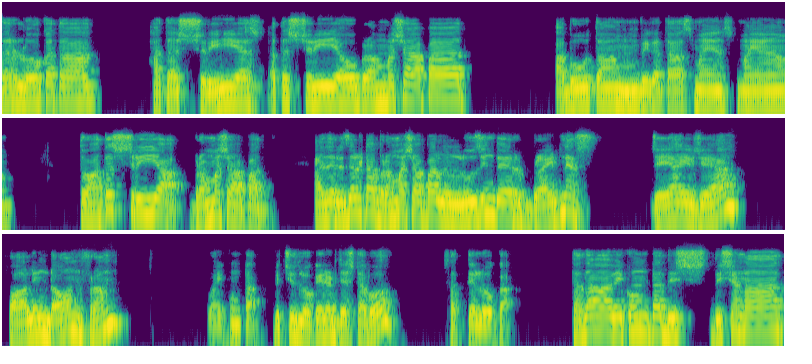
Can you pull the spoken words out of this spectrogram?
దర్లోకత హతశ్రీయ హతశ్రీయౌ బ్రహ్మశాపాత్ అభూతాం విగతాస్మయ స్మయ సో హతశ్రీయ బ్రహ్మశాపాత్ as a result of brahmashapa losing their brightness jaya vijaya falling down from vaikunta which is located just above satya loka vikunta dish, dishanat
